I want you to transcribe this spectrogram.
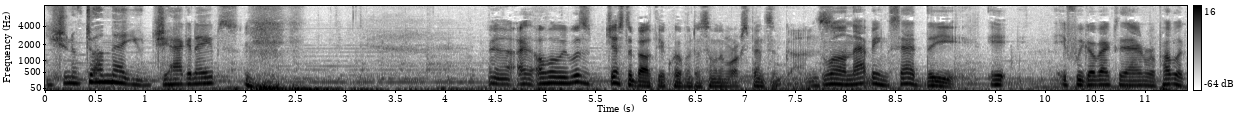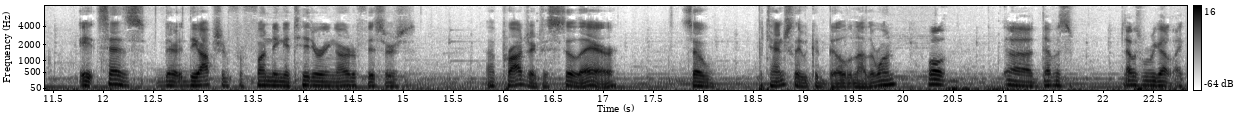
You shouldn't have done that, you jackanapes. Yeah, I, although it was just about the equivalent of some of the more expensive guns. well, and that being said, the it, if we go back to the Iron Republic, it says there the option for funding a tittering artificers uh, project is still there. So potentially we could build another one. Well, uh, that was that was where we got like.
